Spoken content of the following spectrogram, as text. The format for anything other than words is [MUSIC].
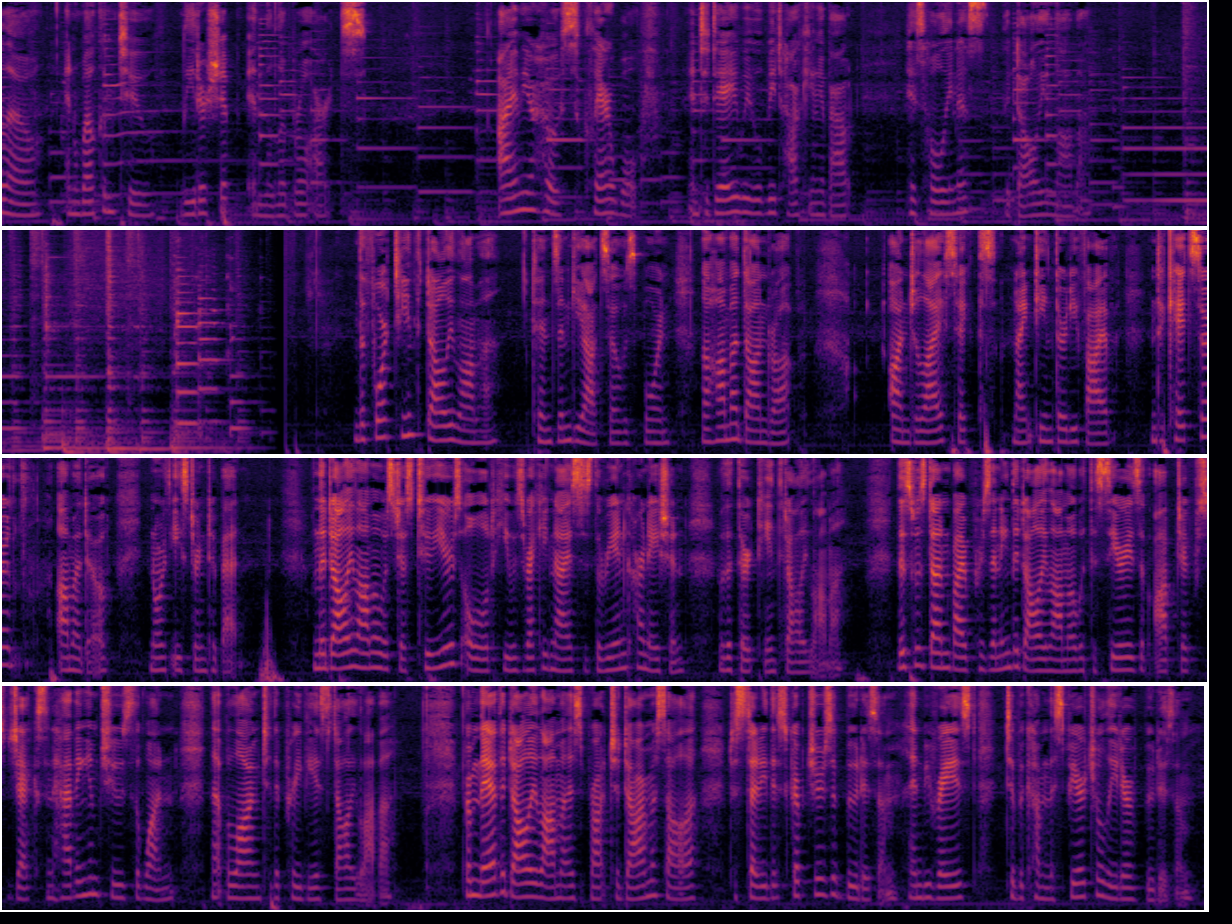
Hello, and welcome to Leadership in the Liberal Arts. I am your host, Claire Wolf, and today we will be talking about His Holiness the Dalai Lama. The 14th Dalai Lama, Tenzin Gyatso, was born Lhama Dondrop on July 6, 1935, in Takatsar Amado, northeastern Tibet. When the Dalai Lama was just two years old, he was recognized as the reincarnation of the 13th Dalai Lama. This was done by presenting the Dalai Lama with a series of objects and having him choose the one that belonged to the previous Dalai Lama. From there, the Dalai Lama is brought to Dharamsala to study the scriptures of Buddhism and be raised to become the spiritual leader of Buddhism.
